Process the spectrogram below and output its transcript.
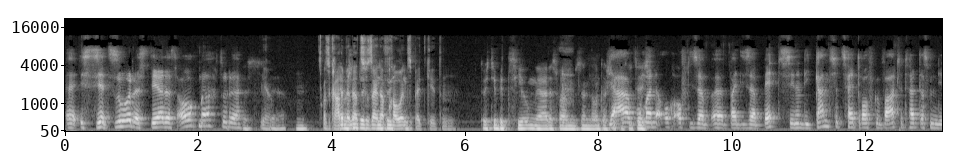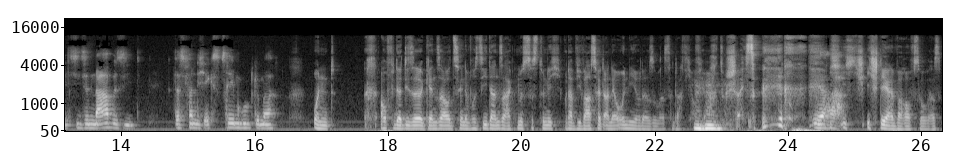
Äh, ist es jetzt so, dass der das auch macht? Oder? Das, ja. Hm. Also gerade ja, wenn er zu seiner Frau ins Bett geht, dann. Durch die Beziehung, ja, das war ein bisschen ein Unterschied. Ja, wo man auch auf dieser, äh, bei dieser Bettszene die ganze Zeit darauf gewartet hat, dass man jetzt diese Narbe sieht. Das fand ich extrem gut gemacht. Und auch wieder diese Gänsehaut-Szene, wo sie dann sagt, müsstest du nicht, oder wie war es heute an der Uni oder sowas. Da dachte ich auch, mhm. ach du Scheiße. Ja. Ich, ich, ich stehe einfach auf sowas.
